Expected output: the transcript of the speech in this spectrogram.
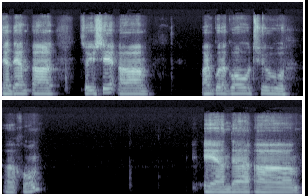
And then, uh, so you see, um, I'm going to go to uh, home and uh, um,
